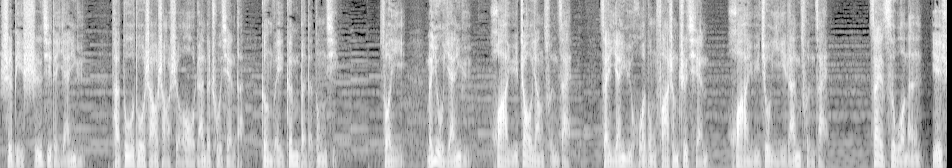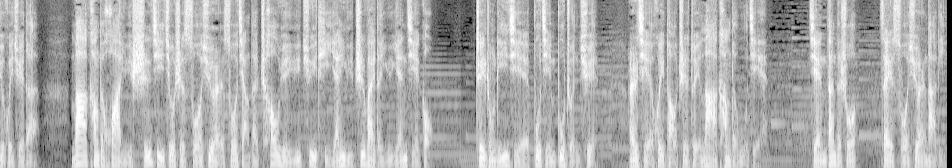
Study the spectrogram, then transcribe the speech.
是比实际的言语，它多多少少是偶然的出现的，更为根本的东西。所以，没有言语，话语照样存在。在言语活动发生之前，话语就已然存在。在此，我们也许会觉得，拉康的话语实际就是索绪尔所讲的超越于具体言语之外的语言结构。这种理解不仅不准确，而且会导致对拉康的误解。简单的说，在索绪尔那里，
